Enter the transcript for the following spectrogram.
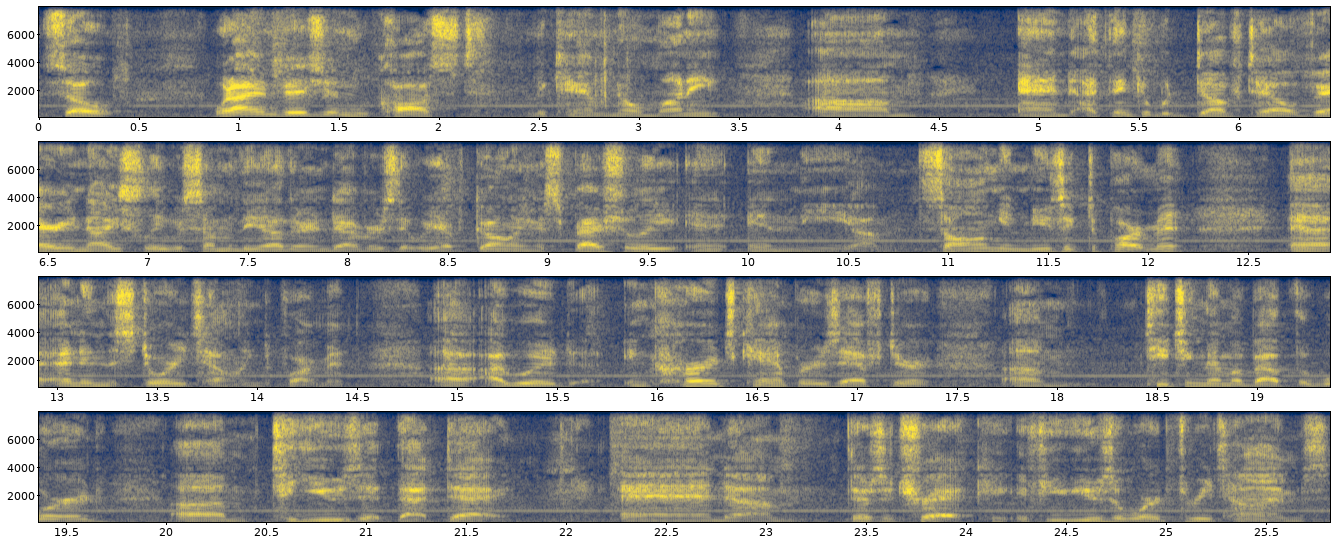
So, what I envision would cost the camp no money, um, and I think it would dovetail very nicely with some of the other endeavors that we have going, especially in, in the um, song and music department uh, and in the storytelling department. Uh, I would encourage campers after um, teaching them about the word um, to use it that day. And um, there's a trick. If you use a word three times,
